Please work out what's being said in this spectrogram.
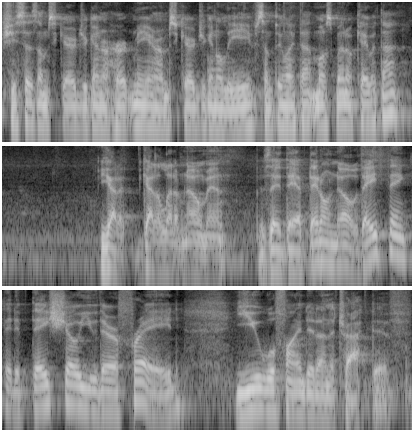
She says, "I'm scared you're going to hurt me," or "I'm scared you're going to leave," something like that. Most men okay with that? You gotta, gotta let them know, man. Because they, they, they don't know. They think that if they show you they're afraid, you will find it unattractive.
